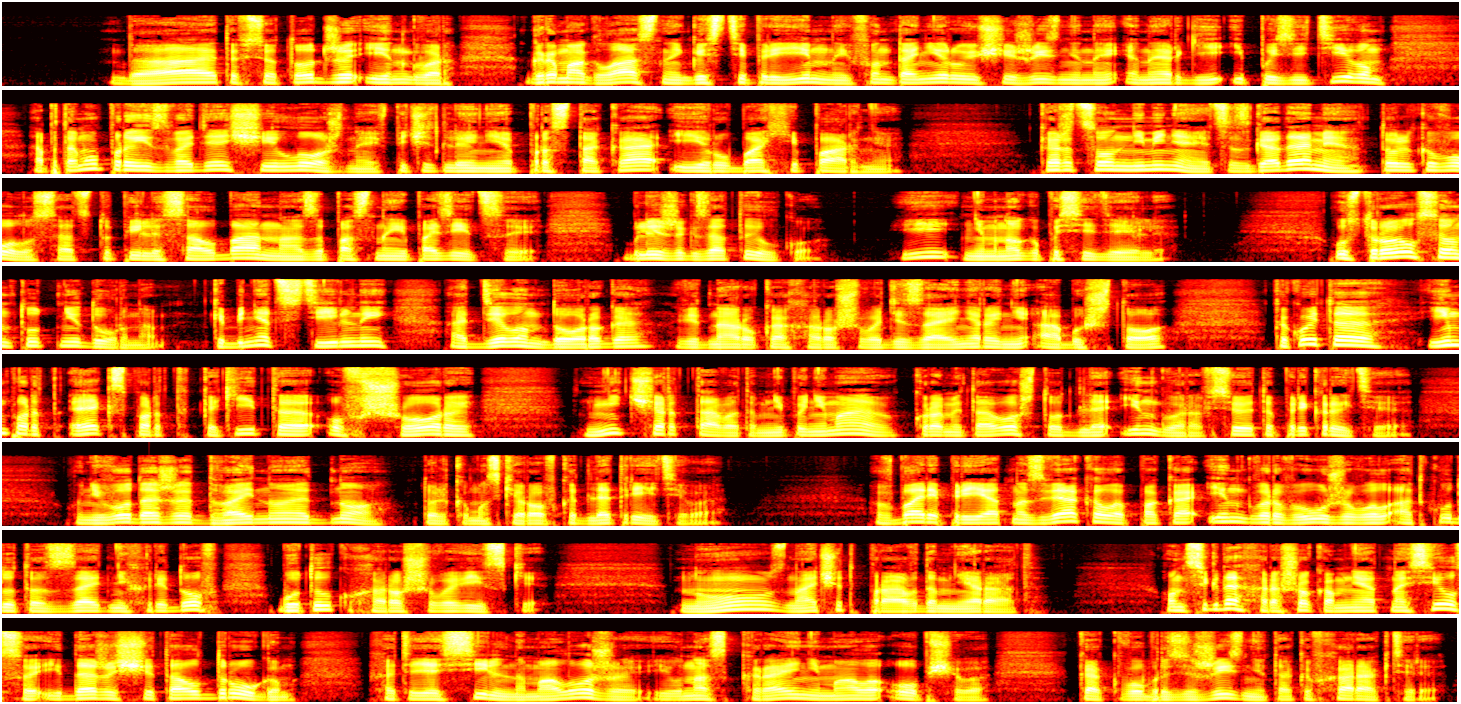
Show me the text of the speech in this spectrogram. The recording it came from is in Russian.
Да, это все тот же Ингвар, громогласный, гостеприимный, фонтанирующий жизненной энергией и позитивом, а потому производящий ложное впечатление простака и рубахи парня. Кажется, он не меняется с годами, только волосы отступили с лба на запасные позиции, ближе к затылку, и немного посидели. Устроился он тут недурно. Кабинет стильный, отделан дорого, видна рука хорошего дизайнера, не абы что. Какой-то импорт-экспорт, какие-то офшоры. Ни черта в этом не понимаю, кроме того, что для Ингвара все это прикрытие — у него даже двойное дно, только маскировка для третьего. В баре приятно звякало, пока Ингвар выуживал откуда-то с задних рядов бутылку хорошего виски. Ну, значит, правда мне рад. Он всегда хорошо ко мне относился и даже считал другом, хотя я сильно моложе, и у нас крайне мало общего, как в образе жизни, так и в характере.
